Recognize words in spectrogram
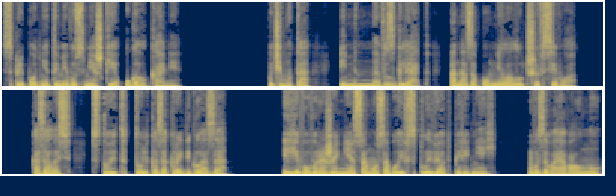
с приподнятыми в усмешке уголками. Почему-то именно взгляд она запомнила лучше всего. Казалось, стоит только закрыть глаза, и его выражение само собой всплывет перед ней, вызывая волну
